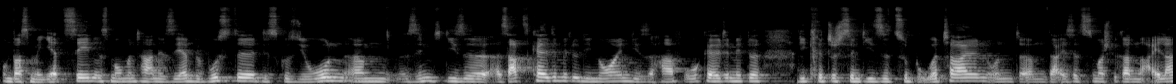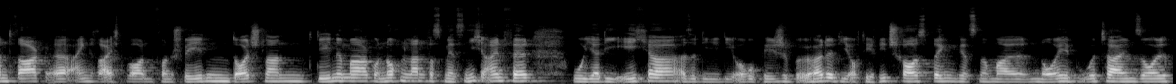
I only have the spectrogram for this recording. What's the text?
Und was wir jetzt sehen, ist momentan eine sehr bewusste Diskussion. Ähm, sind diese Ersatzkältemittel, die neuen, diese HFO-Kältemittel, wie kritisch sind diese zu beurteilen? Und ähm, da ist jetzt zum Beispiel gerade ein Eilantrag äh, eingereicht worden von Schweden, Deutschland, Dänemark und noch ein Land, was mir jetzt nicht einfällt, wo ja die ECHA, also die, die europäische Behörde, die auch die REACH rausbringt, jetzt nochmal neu beurteilen soll,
